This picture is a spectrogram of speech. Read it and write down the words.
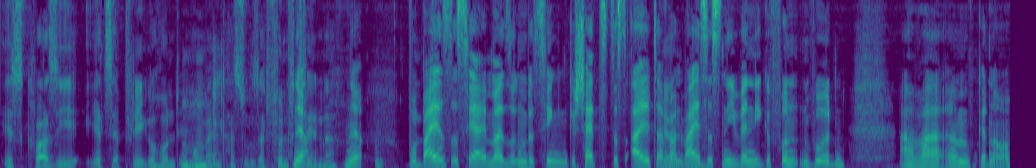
ist quasi jetzt der Pflegehund im mhm. Moment, hast du gesagt, 15, ja. ne? Ja. Wobei und, es ist ja immer so ein bisschen geschätztes Alter, ja. man weiß mhm. es nie, wenn die gefunden wurden. Aber ähm, genau.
